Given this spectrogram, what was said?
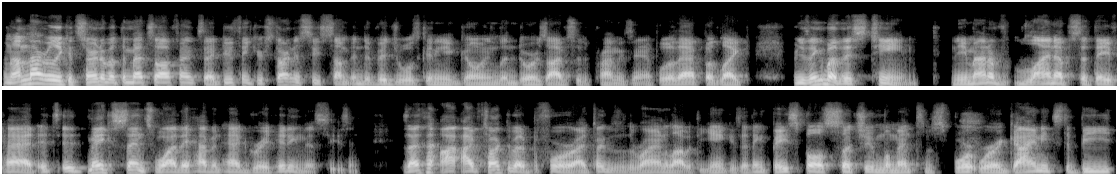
And I'm not really concerned about the Mets offense. I do think you're starting to see some individuals getting it going. Lindor is obviously the prime example of that. But like when you think about this team and the amount of lineups that they've had, it's, it makes sense why they haven't had great hitting this season. Because I th- I've talked about it before. I talked with Ryan a lot with the Yankees. I think baseball is such a momentum sport where a guy needs to be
